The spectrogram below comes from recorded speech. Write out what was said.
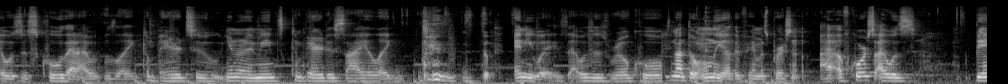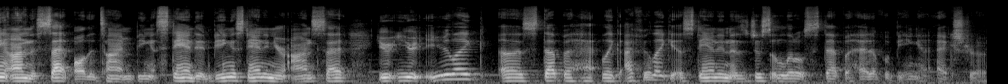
It was just cool that I was like compared to, you know what I mean? Compared to Siya, like, anyways, that was just real cool. He's not the only other famous person. I, of course, I was being on the set all the time, being a stand-in. Being a stand-in, you're on set. You're you're you're like a step ahead. Like I feel like a stand-in is just a little step ahead of being an extra.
